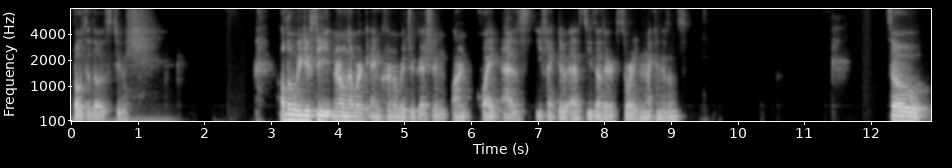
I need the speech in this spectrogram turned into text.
both of those two. Although we do see neural network and kernel ridge regression aren't quite as effective as these other sorting mechanisms. So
